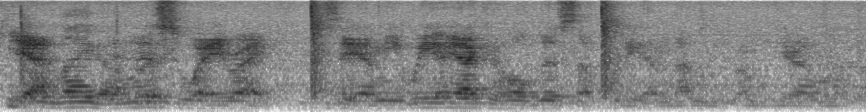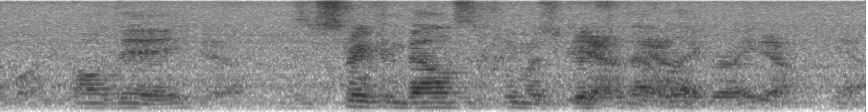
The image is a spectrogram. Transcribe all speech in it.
keep Yeah, your leg up this way, right. See, I mean, we, I can hold this up pretty, I'm, I'm, I'm here, I'm looking on. all day. Yeah. Strength and balance is pretty much good Yeah, for that yeah, leg, right? yeah. Yeah.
